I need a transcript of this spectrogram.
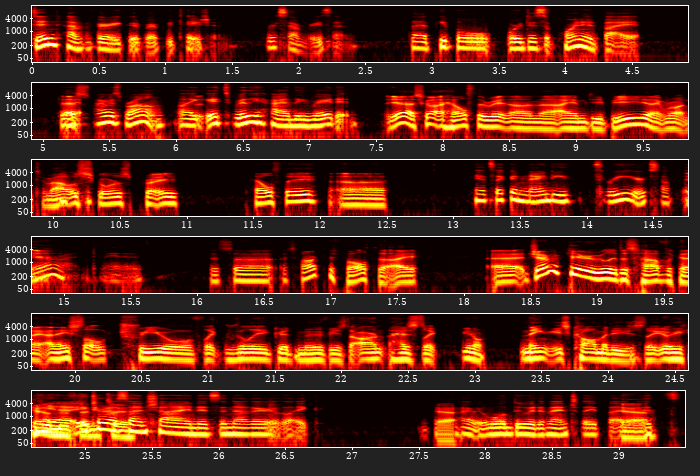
didn't have a very good reputation for some reason. That people were disappointed by it. But. I was wrong. Like it's really highly rated. yeah, it's got a healthy rating on uh, IMDb. I think Rotten. Tomatoes scores pretty healthy. Uh, Yeah, it's like a 93 or something on Yeah. Rotten Tomatoes. it's uh, it's hard to fault it. I, uh, Jim Carrey really does have like a, a nice little trio of like really good movies that aren't his like you know nineties comedies. Like you know, he kind of yeah, moved Eternal into Sunshine is another like. Yeah. I mean, we'll do it eventually, but Yeah. it's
